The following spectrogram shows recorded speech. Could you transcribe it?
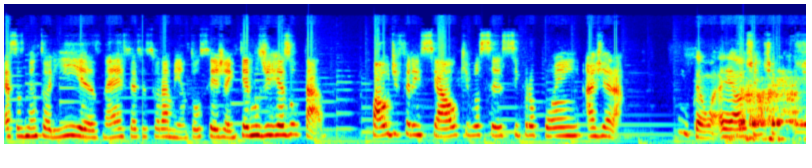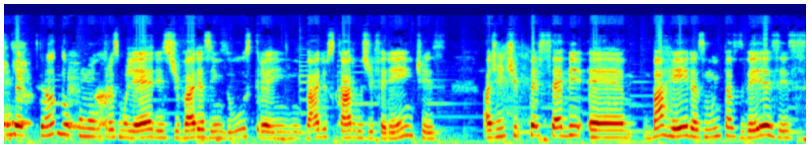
essas mentorias, né, esse assessoramento, ou seja, em termos de resultado, qual o diferencial que vocês se propõem a gerar? Então, é, a gente conversando com outras mulheres de várias indústrias, em vários cargos diferentes, a gente percebe é, barreiras, muitas vezes,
